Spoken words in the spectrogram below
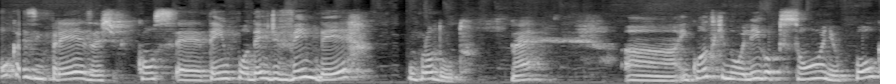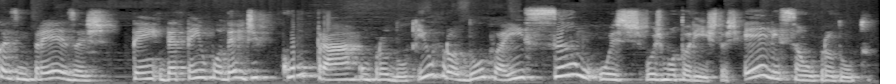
poucas empresas é, têm o poder de vender um produto, né? Ah, enquanto que no oligopsônio, poucas empresas têm, detêm o poder de comprar um produto. E o produto aí são os, os motoristas, eles são o produto.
